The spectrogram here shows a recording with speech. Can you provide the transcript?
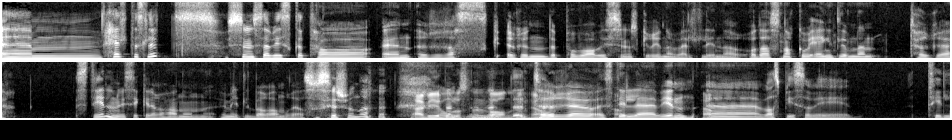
Um, helt til slutt syns jeg vi skal ta en rask runde på hva vi syns Grüner Veltliner. Og da snakker vi egentlig om den tørre stilen, hvis ikke dere har noen umiddelbare andre assosiasjoner. Nei, vi holder oss den vanlige. Den Ja. tørre, stille vin. Ja. Eh, hva spiser vi til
